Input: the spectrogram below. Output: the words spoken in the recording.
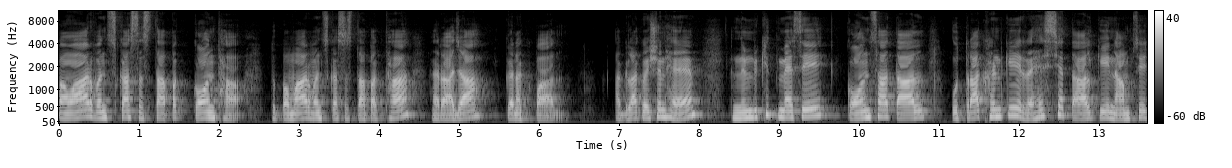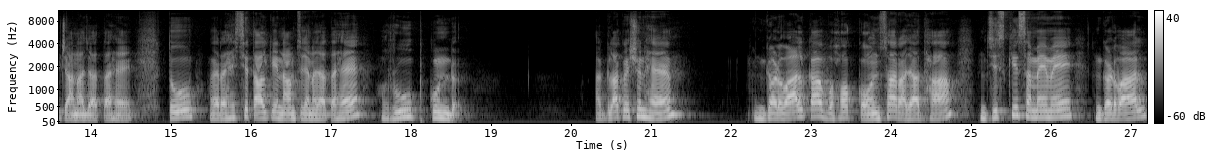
पंवार वंश का संस्थापक कौन था? तो पंवार वंश का संस्थापक था राजा कनकपाल। अगला क्वेश्चन है, निम्नलिखित में से कौन सा ताल उत्तराखंड के रहस्य ताल के नाम से जाना जाता है? तो रहस्य ताल के नाम से जाना जाता है रूपकुंड। अगला क्वेश्चन है, गढ़वाल का वह कौन सा राजा था जिसके समय में गढ़वाल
